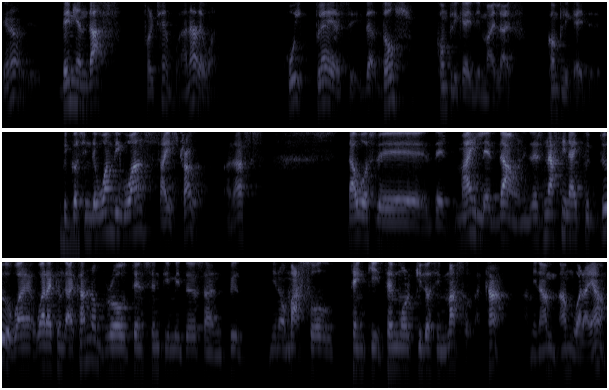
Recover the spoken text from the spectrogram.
You know, Damien Duff, for example, another one quick players, that, those complicated my life, complicated it. Mm-hmm. Because in the 1v1s, I struggle. And that's, that was the, the my letdown. There's nothing I could do. What, what I can I cannot grow 10 centimeters and put, you know, muscle 10, 10 more kilos in muscle. I can't. I mean, I'm, I'm what I am.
